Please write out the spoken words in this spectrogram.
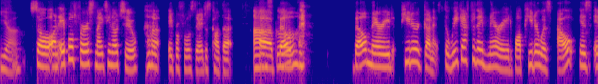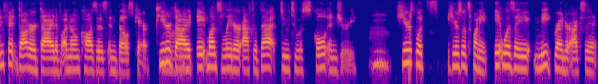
yeah. So on April 1st, 1902, April Fool's Day, I just caught that. Uh, Belle- Belle married Peter Gunness. The week after they married, while Peter was out, his infant daughter died of unknown causes in Belle's care. Peter Wow. died eight months later after that due to a skull injury. here's what's here's what's funny. It was a meat grinder accident.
